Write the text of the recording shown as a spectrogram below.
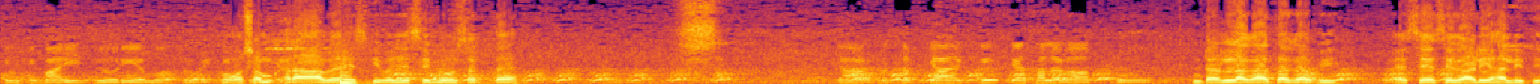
क्योंकि बारिश भी हो रही है मौसम भी ठीक मौसम है। खराब है इसकी वजह से भी हो सकता है क्या मतलब क्या कैसा लगा आपको? डर लगा था काफ़ी। ऐसे ऐसे गाड़ी हाली थी।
